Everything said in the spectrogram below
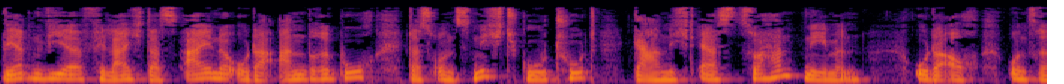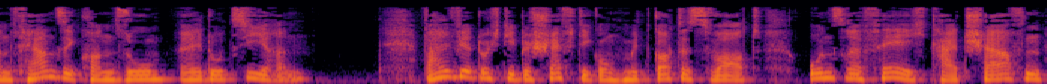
werden wir vielleicht das eine oder andere Buch, das uns nicht gut tut, gar nicht erst zur Hand nehmen oder auch unseren Fernsehkonsum reduzieren. Weil wir durch die Beschäftigung mit Gottes Wort unsere Fähigkeit schärfen,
